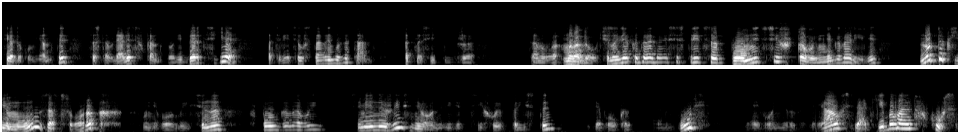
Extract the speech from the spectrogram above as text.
все документы составлялись в конторе Бертье, ответил старый музыкант. Относительно же самого молодого человека, дорогая сестрица, помните, что вы мне говорили. Ну так ему за сорок, у него лысина в полголовы. В семейной жизни он видит тихую пристань, где был укрыт от бурь. Я его не разуверял, всякие бывают вкусы.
